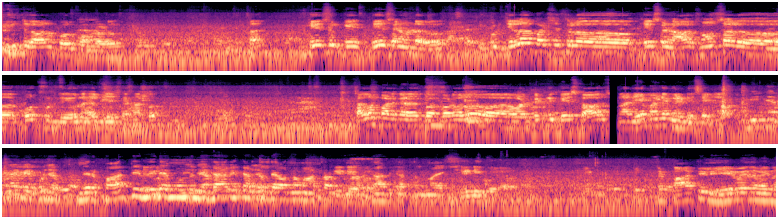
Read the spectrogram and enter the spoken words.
యూత్ కావాలని కోరుకుంటాడు? కేసులు కేసు కేసు అని ఉండరు. ఇప్పుడు జిల్లా పరిషత్తులో కేసులు ఆరు సంవత్సరాలు కోర్టు ఫుడ్ ఏమైనా హెల్ప్ చేశారు నాకు కల్లంపాడు గొడవలో వాళ్ళు పెట్టిన కేసుకు ఆరు నాది ఏమంటే మీరు డిసైడ్ మీరు పార్టీ వీడే ముందు మీ కార్యకర్తలు ఏమన్నా మాట్లాడుతున్నారు? కార్యకర్తల అంటే పార్టీలు ఏ విధమైన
